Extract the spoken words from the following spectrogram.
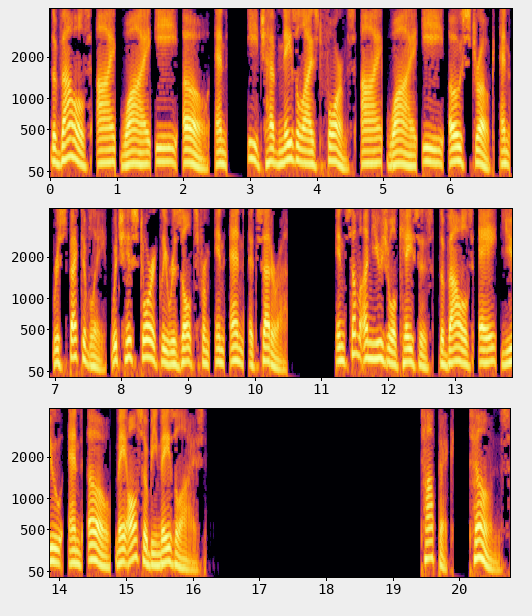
The vowels i, y, e, o, and each have nasalized forms, i, y, e, o stroke, and, respectively, which historically results from, in, n, etc. In some unusual cases, the vowels a, u, and o may also be nasalized. Tones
